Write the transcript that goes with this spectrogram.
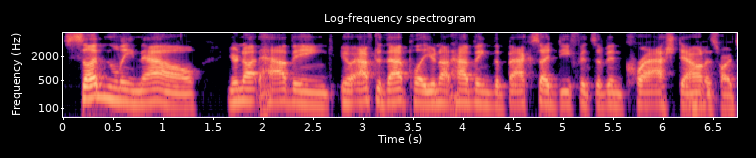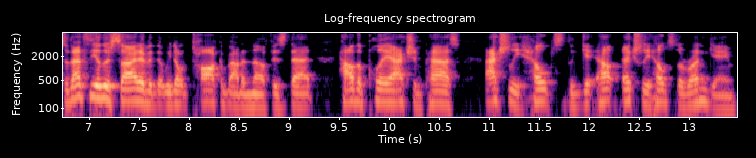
Suddenly now you're not having, you know, after that play, you're not having the backside defensive end crash down mm-hmm. as hard. So that's the other side of it that we don't talk about enough is that how the play action pass actually helps the get actually helps the run game.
